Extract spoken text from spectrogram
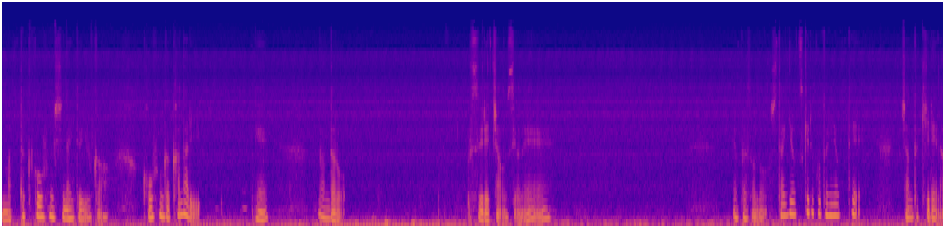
全く興奮しないというか興奮がかなりねなんだろう。薄れちゃうんですよね。やっぱその下着をつけることによってちゃんと綺麗な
